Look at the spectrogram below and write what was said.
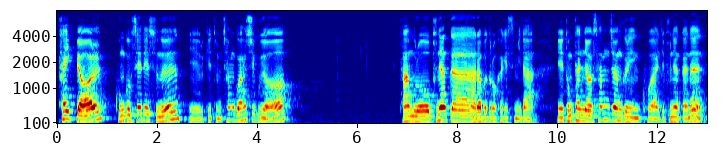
타입별 공급 세대 수는 예, 이렇게 좀 참고하시고요. 다음으로 분양가 알아보도록 하겠습니다. 예, 동탄역 삼정 그린 코아 이제 분양가는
